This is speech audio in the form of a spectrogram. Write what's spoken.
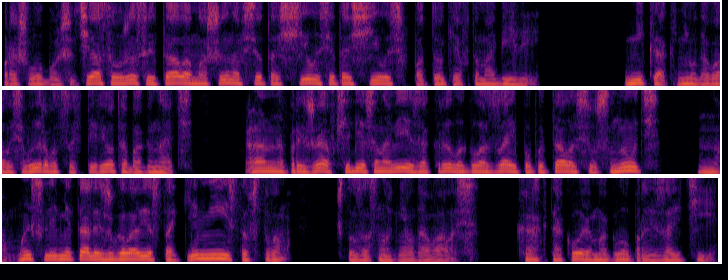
Прошло больше часа, уже светало, машина все тащилась и тащилась в потоке автомобилей. Никак не удавалось вырваться вперед, обогнать. Анна, прижав к себе сыновей, закрыла глаза и попыталась уснуть, но мысли метались в голове с таким неистовством, что заснуть не удавалось. Как такое могло произойти?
